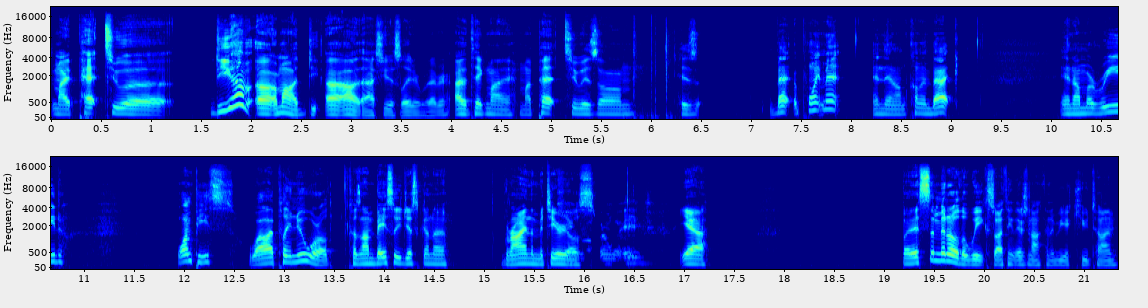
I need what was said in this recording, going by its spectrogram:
my pet to a do you have uh Ahmad, do, uh, I'll ask you this later, whatever. I had to take my my pet to his um his vet appointment, and then I'm coming back, and I'm gonna read One Piece while I play New World, cause I'm basically just gonna grind the materials. up and wait. Yeah. But it's the middle of the week, so I think there's not gonna be a queue time.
